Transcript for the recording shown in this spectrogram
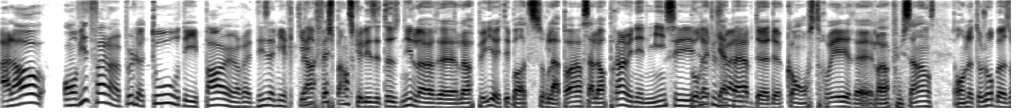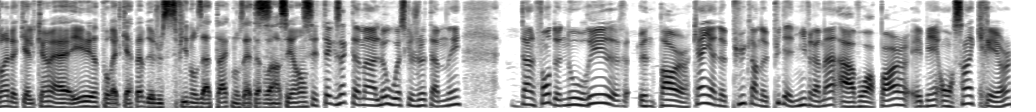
Alors, on vient de faire un peu le tour des peurs des Mais Américains. en fait, je pense que les États-Unis, leur, euh, leur pays a été bâti sur la peur. Ça leur prend un ennemi pour être capable de, de construire euh, leur puissance. On a toujours besoin de quelqu'un à haïr pour être capable de justifier nos attaques, nos interventions. C'est exactement là où est-ce que je veux t'amener. Dans le fond, de nourrir une peur. Quand il n'y en a plus, quand on n'a plus d'ennemis vraiment à avoir peur, eh bien, on s'en crée un.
